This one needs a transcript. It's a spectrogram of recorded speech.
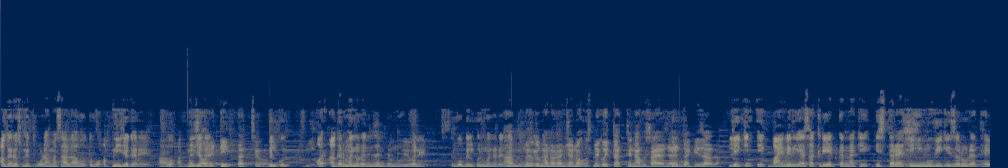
अगर उसमें थोड़ा मसाला हो तो वो अपनी जगह रहे। वो अपनी जगह तथ्य हो। बिल्कुल। और अगर मनोरंजन पे मूवी बने तो वो बिल्कुल मनोरंजन हाँ बिल्कुल मनोरंजन हो उसमें कोई तथ्य ना घुसाया जाए ताकि ज़्यादा। लेकिन एक बाइनरी ऐसा क्रिएट करना कि इस तरह की ही मूवी की ज़रूरत है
